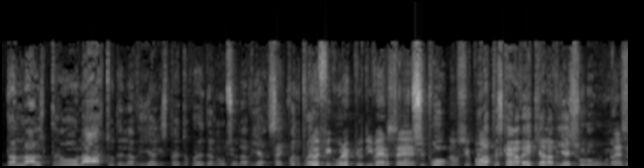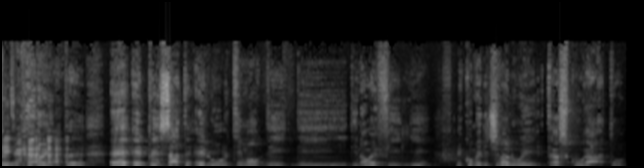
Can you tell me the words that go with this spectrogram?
dall'altro lato della via rispetto a quella di D'Annunzio. La via, sai, quando tu Due vai- figure più diverse non si può. non si può. Nella Pescara Vecchia la via è solo una, Eh sì. praticamente. è, è- pensate, è l'ultimo di, di- di nove figli e come diceva lui, trascurato.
